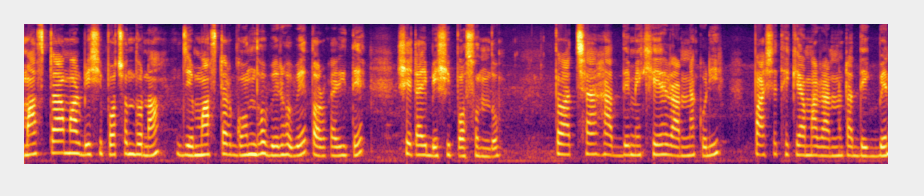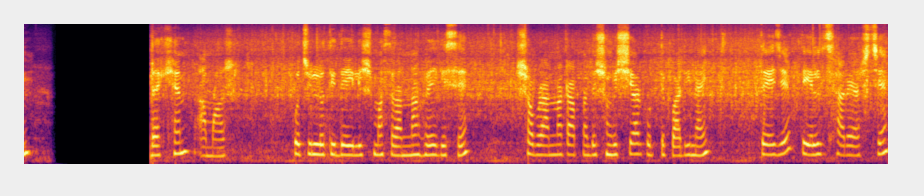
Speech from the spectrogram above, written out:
মাছটা আমার বেশি পছন্দ না। যে মাছটার গন্ধ বের হবে তরকারিতে, সেটাই বেশি পছন্দ। তো আচ্ছা হাত দিয়ে মেখে রান্না করি। পাশে থেকে আমার রান্নাটা দেখবেন। দেখেন, আমার কচুল্লতি দিয়ে ইলিশ মাছ রান্না হয়ে গেছে। সব রান্নাটা আপনাদের সঙ্গে শেয়ার করতে পারি নাই। তো এই যে তেল ছাড়ে আসছে।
